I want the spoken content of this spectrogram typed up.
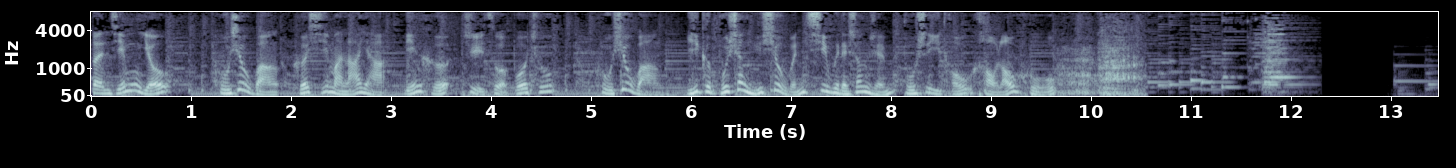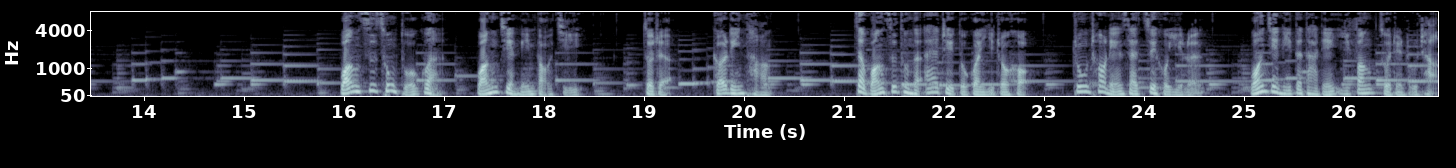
本节目由虎嗅网和喜马拉雅联合制作播出。虎嗅网：一个不善于嗅闻气味的商人，不是一头好老虎。王思聪夺冠，王健林保级。作者：格林堂。在王思聪的 IG 夺冠一周后，中超联赛最后一轮，王健林的大连一方坐镇主场，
